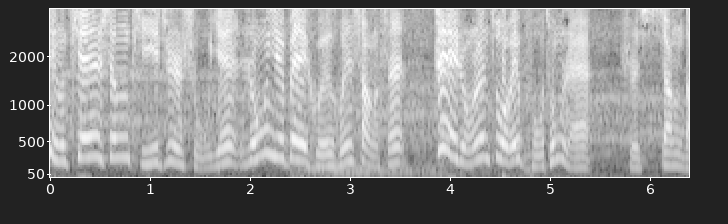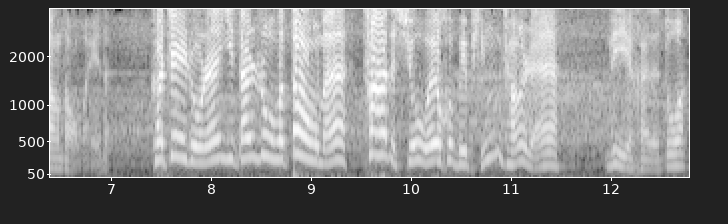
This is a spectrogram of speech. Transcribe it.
明天生体质属阴，容易被鬼魂上身。这种人作为普通人是相当倒霉的。可这种人一旦入了道门，他的修为会比平常人厉害的多，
